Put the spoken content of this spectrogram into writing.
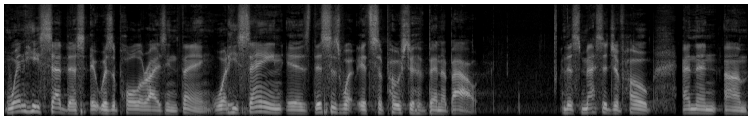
when he said this, it was a polarizing thing. What he's saying is this is what it's supposed to have been about this message of hope, and then um,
